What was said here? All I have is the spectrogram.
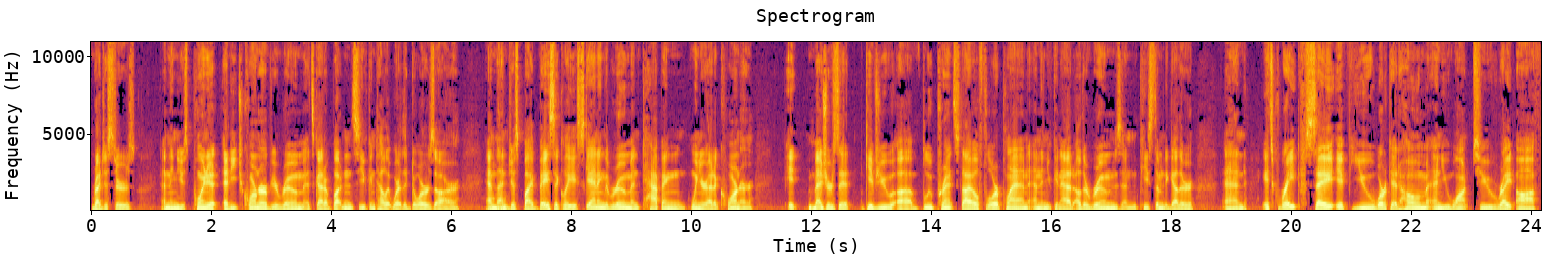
registers and then you just point it at each corner of your room it's got a button so you can tell it where the doors are and then just by basically scanning the room and tapping when you're at a corner it measures it gives you a blueprint style floor plan and then you can add other rooms and piece them together and it's great say if you work at home and you want to write off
